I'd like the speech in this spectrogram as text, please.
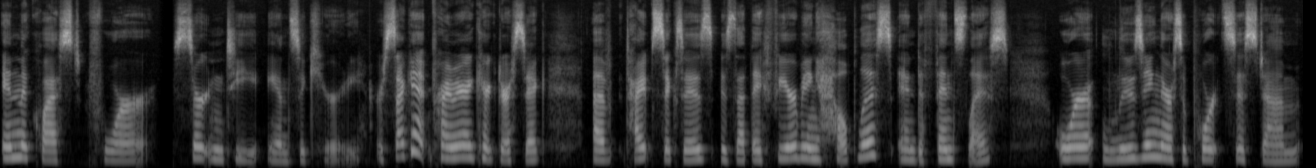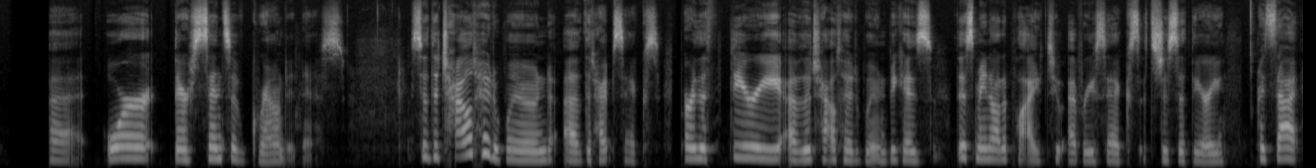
in the quest for certainty and security. Our second primary characteristic of type sixes is that they fear being helpless and defenseless or losing their support system uh, or their sense of groundedness. So, the childhood wound of the type 6, or the theory of the childhood wound, because this may not apply to every six, it's just a theory, is that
